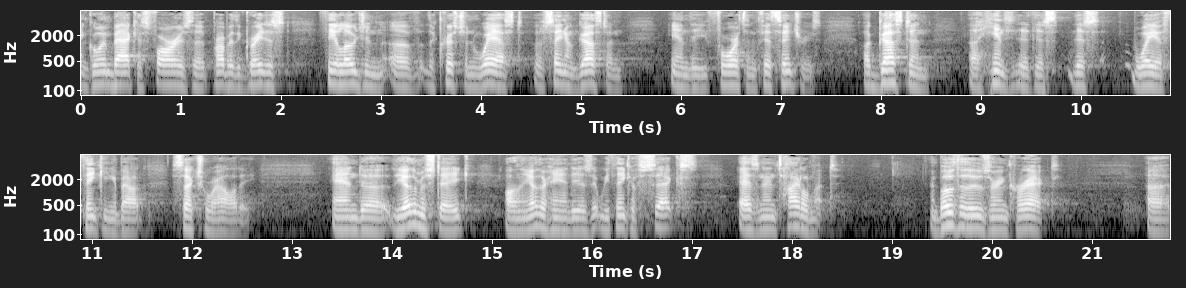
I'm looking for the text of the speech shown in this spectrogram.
And going back as far as the, probably the greatest theologian of the Christian West, of St. Augustine, in the fourth and fifth centuries, Augustine uh, hinted at this, this way of thinking about sexuality. And uh, the other mistake, on the other hand, is that we think of sex as an entitlement. And both of those are incorrect. Uh,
